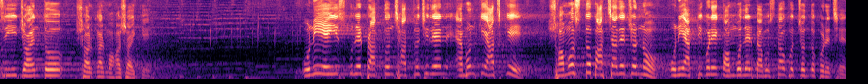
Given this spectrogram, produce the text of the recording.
শ্রী জয়ন্ত সরকার মহাশয়কে। উনি এই স্কুলের প্রাক্তন ছাত্র ছিলেন, এমনকি আজকে সমস্ত বাচ্চাদের জন্য উনি একটি করে কম্বলের ব্যবস্থাও পর্যন্ত করেছেন।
